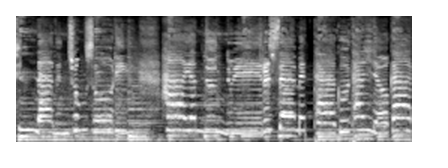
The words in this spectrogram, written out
신나는 종소리 하얀 눈 위를 쇠매 타고 달려가요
